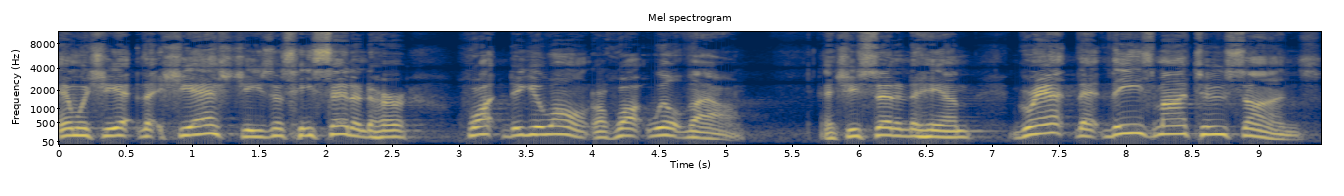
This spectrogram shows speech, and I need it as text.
And when she, she asked Jesus, he said unto her, What do you want, or what wilt thou? And she said unto him, Grant that these my two sons,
